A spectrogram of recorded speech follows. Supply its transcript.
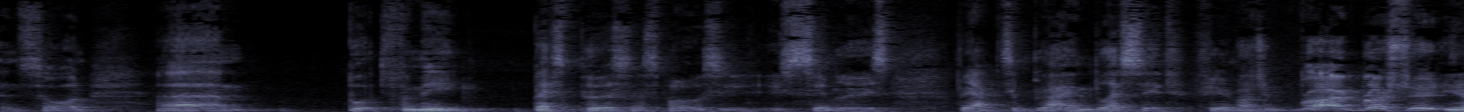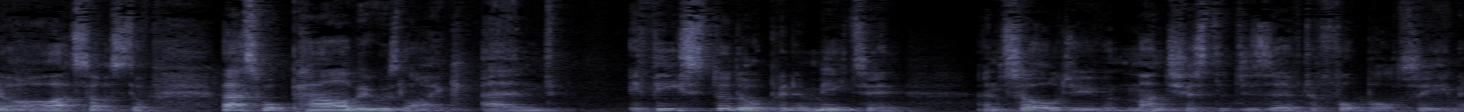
and so on. Um, but for me, best person I suppose is, similar is the actor Brian Blessed. If you imagine Brian Blessed, you know all that sort of stuff. That's what Parlby was like. And if he stood up in a meeting and told you that Manchester deserved a football team,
